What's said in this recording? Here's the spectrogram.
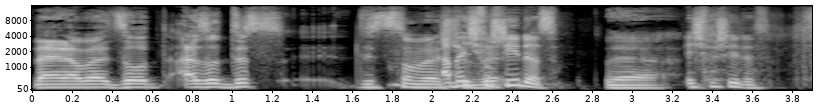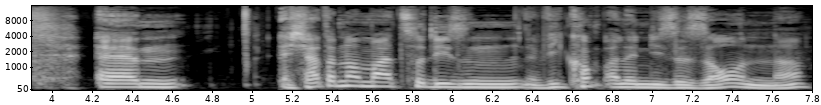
Nein, aber so, also das, das ist zum Beispiel. Aber ich verstehe das. Ja. Ich verstehe das. Ähm, ich hatte noch mal zu diesen, wie kommt man in die Saison, ne?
